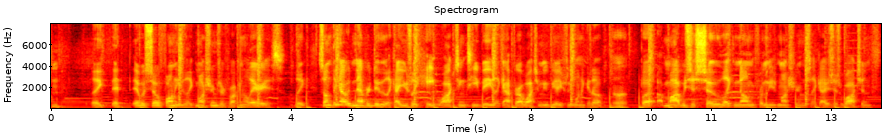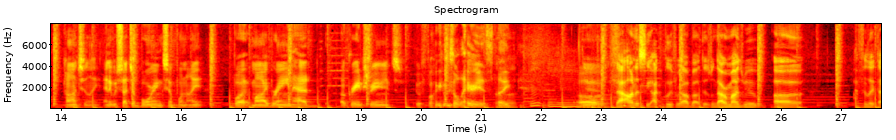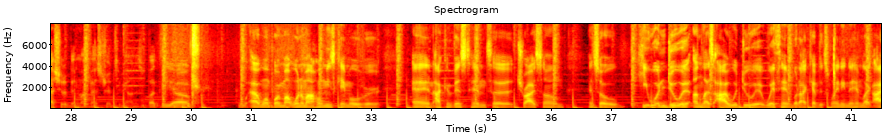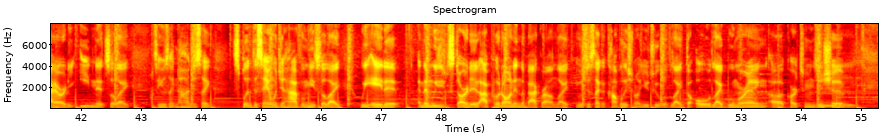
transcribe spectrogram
like it, it was so funny. Like mushrooms are fucking hilarious. Like something I would never do. Like I usually hate watching TV. Like after I watch a movie, I usually want to get up. Uh, But um, I was just so like numb from these mushrooms. Like I was just watching constantly, and it was such a boring, simple night. But my brain had a great experience. It was fucking, it was hilarious. Like, oh, yeah. That honestly, I completely forgot about this one. That reminds me of. Uh, I feel like that should have been my best trip to be honest. But the uh, at one point, my one of my homies came over, and I convinced him to try some, and so he wouldn't do it unless I would do it with him. But I kept explaining to him like I had already eaten it, so like, so he was like, nah, just like split the sandwich in half with me. So like we ate it, and then we started. I put on in the background like it was just like a compilation on YouTube of like the old like boomerang uh, cartoons and shit.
